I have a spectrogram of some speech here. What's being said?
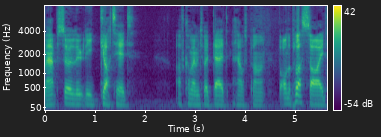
absolutely gutted. I've come home to a dead houseplant. But on the plus side,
